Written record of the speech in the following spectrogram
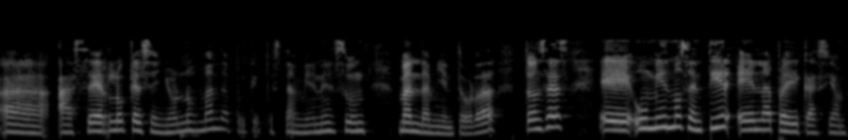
a, hacer lo que el Señor nos manda, porque pues también es un mandamiento, ¿verdad? Entonces, eh, un mismo sentir en la predicación.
